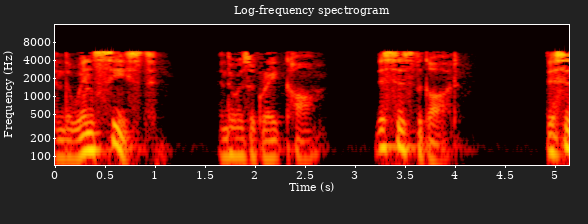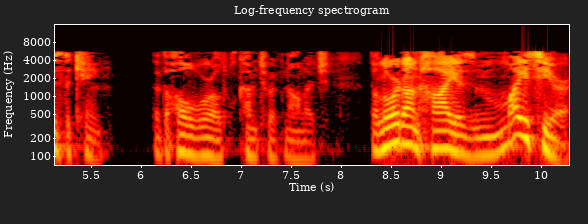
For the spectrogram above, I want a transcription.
And the wind ceased, and there was a great calm. This is the God. This is the King that the whole world will come to acknowledge. The Lord on high is mightier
